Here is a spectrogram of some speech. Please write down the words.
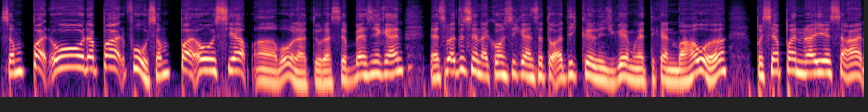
sempat. Oh, dapat. Fuh, sempat. Oh, siap. Ha, barulah tu rasa bestnya kan. Dan sebab tu saya nak kongsikan satu artikel ni juga yang mengatakan bahawa persiapan raya saat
